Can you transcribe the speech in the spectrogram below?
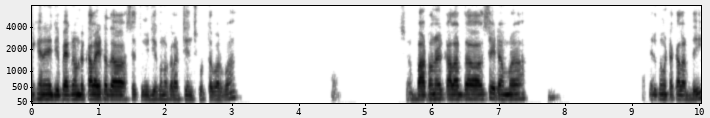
এখানে যে ব্যাকগ্রাউন্ডের কালার এটা দেওয়া আছে, তুমি যে কোনো কালার চেঞ্জ করতে পারবা। বাটনের কালার দেওয়া আছে, এটা আমরা এরকম একটা কালার দেই।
